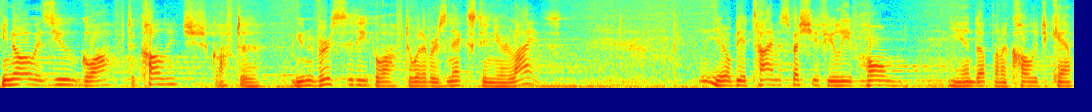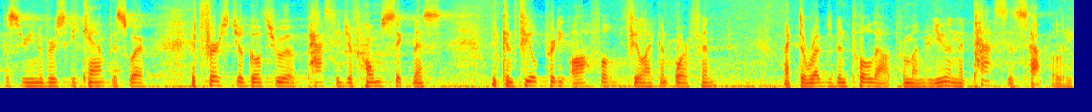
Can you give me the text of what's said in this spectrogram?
You know, as you go off to college, go off to university, go off to whatever's next in your lives, There'll be a time, especially if you leave home, you end up on a college campus or university campus where at first you'll go through a passage of homesickness. It can feel pretty awful, feel like an orphan, like the rug's been pulled out from under you, and it passes happily.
